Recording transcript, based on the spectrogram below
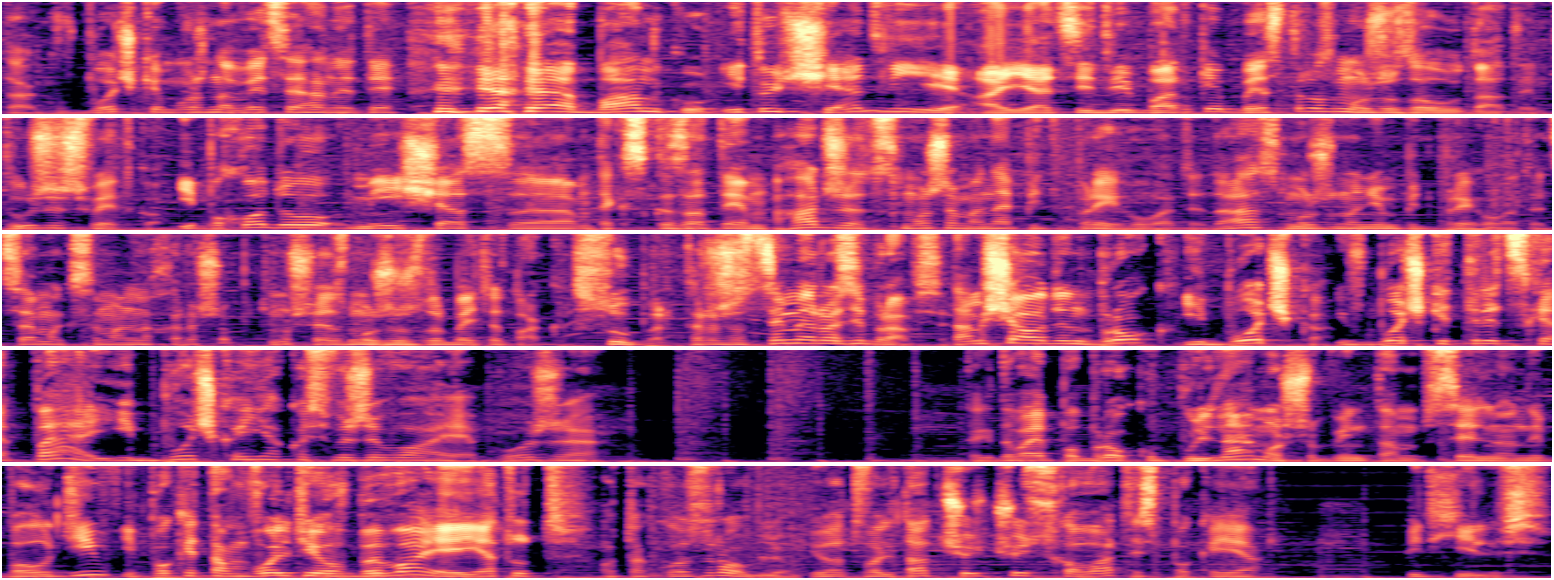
Так, в бочки можна вициганити банку. І тут ще дві є, а я ці дві банки швидко зможу залутати. Дуже швидко. І походу, мій щас, е, так сказати, гаджет зможе мене підпригувати. Да? Зможу на ньому підпригувати. Це максимально хорошо, тому що я зможу зробити так. Супер. Хорошо, з цим я розібрався. Там ще один брок і бочка. І в бочці 30 хп, і бочка якось виживає. Боже. Так, давай по броку пульнемо, щоб він там сильно не балдів. І поки там вольт його вбиває, я тут отако зроблю. І от вольта чуть-чуть сховатись, поки я підхилюсь.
